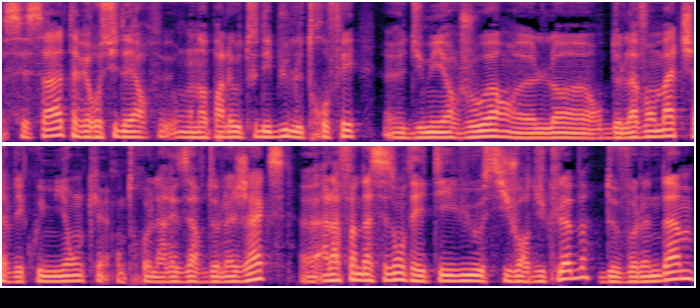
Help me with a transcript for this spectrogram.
c'est ça. Tu avais reçu d'ailleurs, on en parlait au tout début, le trophée euh, du meilleur joueur euh, lors de l'avant-match avec Wim Jonk contre la réserve de l'Ajax. Euh, à la fin de la saison, tu as été élu aussi joueur du club de Volendam.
